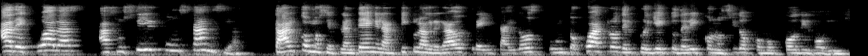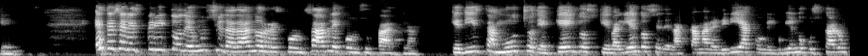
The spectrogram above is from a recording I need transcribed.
adecuadas a sus circunstancias, tal como se plantea en el artículo agregado 32.4 del proyecto de ley conocido como Código Ingenio. Este es el espíritu de un ciudadano responsable con su patria, que dista mucho de aquellos que valiéndose de la camaradería con el gobierno buscaron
